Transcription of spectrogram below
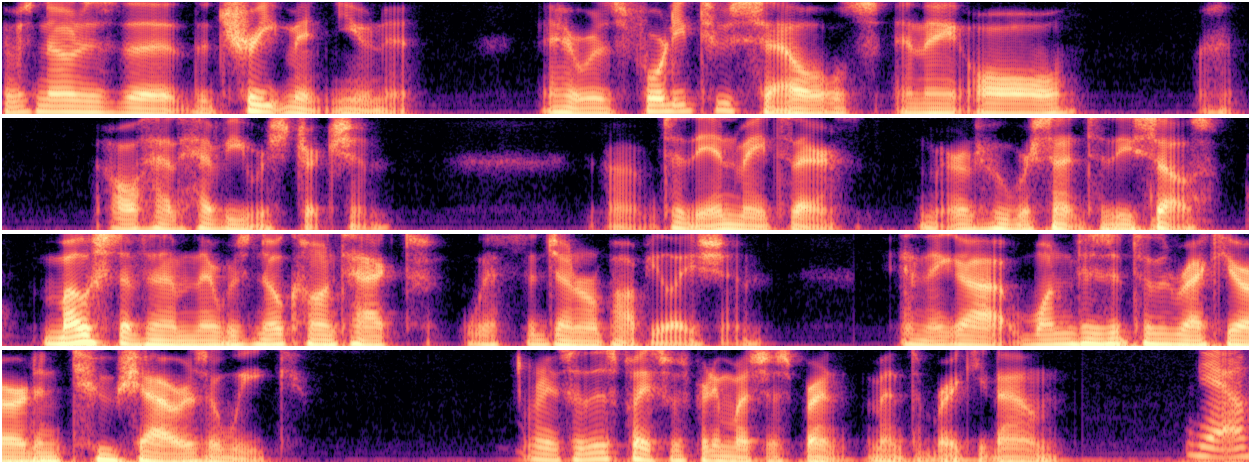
it was known as the the treatment unit. There was 42 cells, and they all all had heavy restriction um, to the inmates there, or who were sent to these cells. Most of them, there was no contact with the general population, and they got one visit to the rec yard and two showers a week. All right, so this place was pretty much just meant meant to break you down yeah.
